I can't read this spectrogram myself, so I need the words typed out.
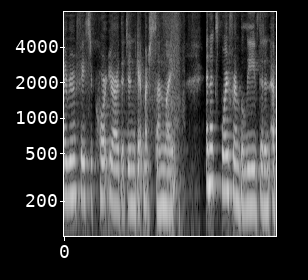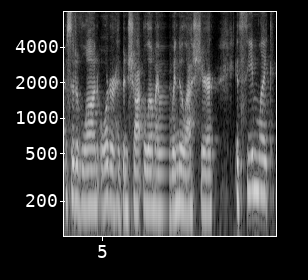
My room faced a courtyard that didn't get much sunlight. An ex-boyfriend believed that an episode of Law and Order had been shot below my window last year. It seemed like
